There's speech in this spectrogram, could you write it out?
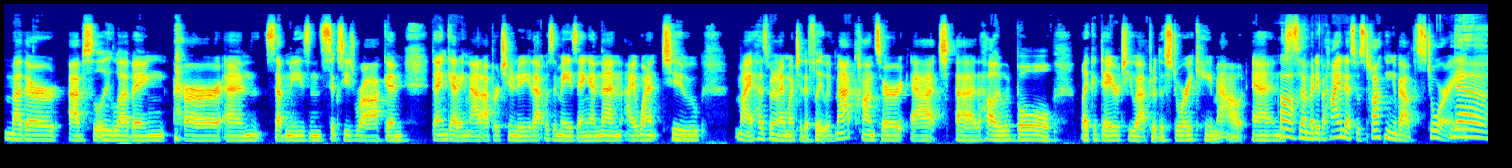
mother absolutely loving her and 70s and 60s rock and then getting that opportunity, that was amazing. And then I went to my husband and I went to the Fleetwood Mac concert at uh, the Hollywood Bowl like a day or two after the story came out. And Oh. somebody behind us was talking about the story no,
